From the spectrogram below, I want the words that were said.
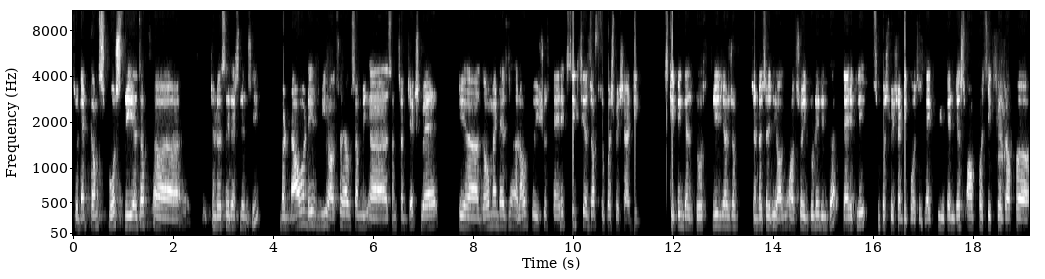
So that comes post three years of uh, general residency. But nowadays we also have some uh, some subjects where the uh, government has allowed to issue direct six years of super specialty, skipping those three years of general surgery also included in the directly super specialty courses. Like you can just opt for six years of uh,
